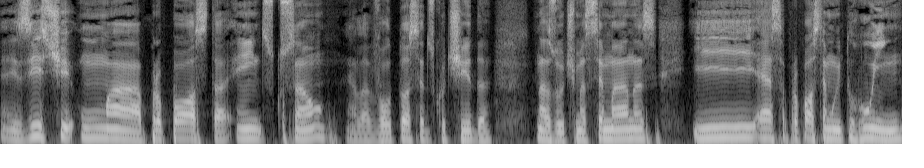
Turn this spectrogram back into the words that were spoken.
Existe uma proposta em discussão, ela voltou a ser discutida nas últimas semanas, e essa proposta é muito ruim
